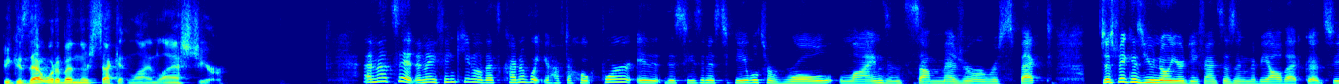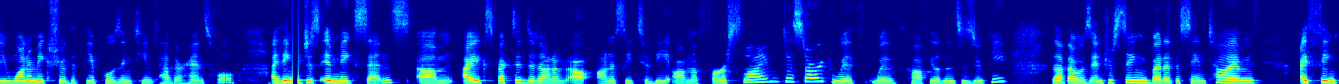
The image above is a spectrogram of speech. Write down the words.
because that would have been their second line last year and that's it. And i think you know that's kind of what you have to hope for is, this season is to be able to roll lines in some measure or respect just because you know your defense isn't going to be all that good. So you want to make sure that the opposing teams have their hands full. I think it just it makes sense. Um, i expected Dadonov uh, honestly to be on the first line to start with with Caufield and suzuki. I thought that was interesting but at the same time i think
